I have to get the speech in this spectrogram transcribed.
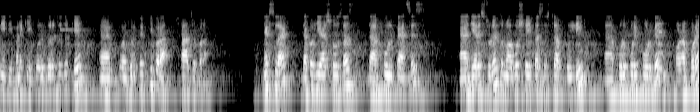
নিডি মানে কি? গরিব দরিদ্রদেরকে গরিবদেরকে কি করা? সাহায্য করা। নেক্সট স্লাইড দেখো here shows us the full passage dear student তোমরা অবশ্যই এই প্যাসেজটা ফুললি পুরোপুরি পড়বে, পড়ার পরে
